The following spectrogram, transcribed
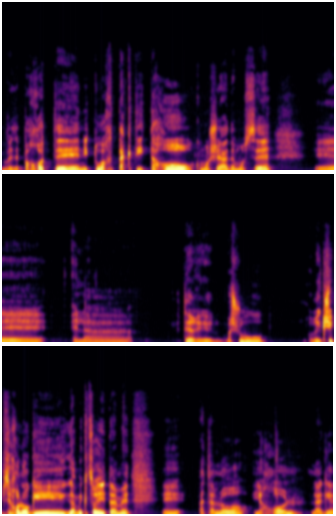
וזה פחות אה, ניתוח טקטי טהור, כמו שאדם עושה, אה, אלא יותר משהו רגשי פסיכולוגי, גם מקצועית האמת. אה, אתה לא יכול להגיע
